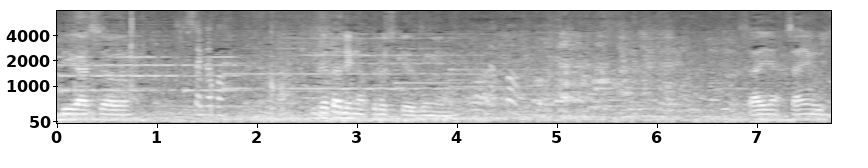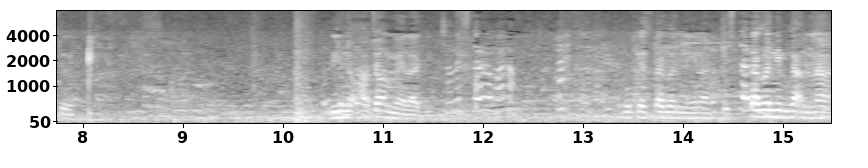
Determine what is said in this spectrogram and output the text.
Dia rasa Saka apa? kita tak boleh nak terus ke hubungan ni. Apa? Sayang, sayang betul. Bina macam mana lagi? Sampai sekarang mana? Bukan setahun ni lah. Setahun ni bukan menang.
